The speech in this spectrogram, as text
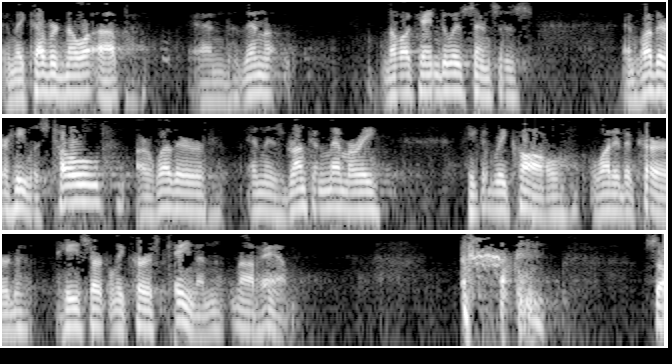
and they covered Noah up and then Noah came to his senses and whether he was told or whether in his drunken memory he could recall what had occurred, he certainly cursed Canaan, not Ham. so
